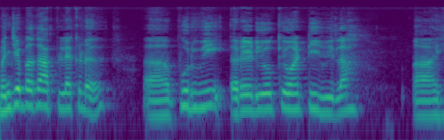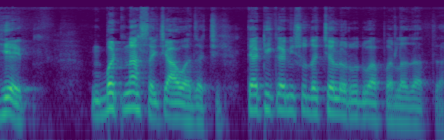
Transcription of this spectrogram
म्हणजे बघा आपल्याकडं पूर्वी रेडिओ किंवा टी व्हीला हे आहेत बटणं असायची आवाजाची. त्या ठिकाणी सुद्धा चलरोध वापरला जाता.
